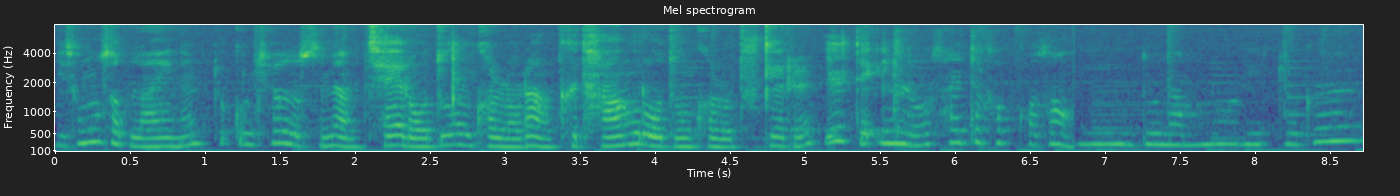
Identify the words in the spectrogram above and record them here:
이 속눈썹 라인을 조금 채워줬으면 제일 어두운 컬러랑 그 다음으로 어두운 컬러 두 개를 1대1로 살짝 섞어서 이 눈 앞머리 쪽을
